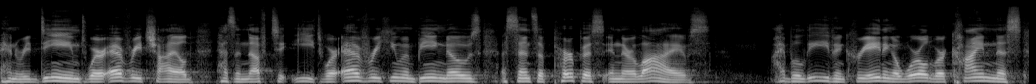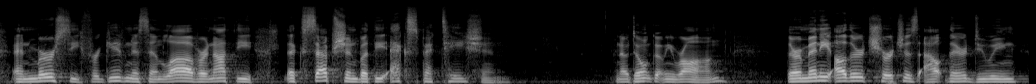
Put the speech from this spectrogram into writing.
and redeemed, where every child has enough to eat, where every human being knows a sense of purpose in their lives. I believe in creating a world where kindness and mercy, forgiveness and love are not the exception, but the expectation. Now, don't get me wrong, there are many other churches out there doing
